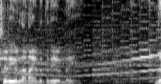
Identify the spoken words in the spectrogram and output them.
செடிகள் தானா என்று தெரியவில்லை. இந்த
